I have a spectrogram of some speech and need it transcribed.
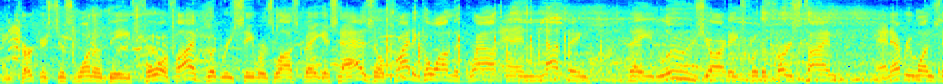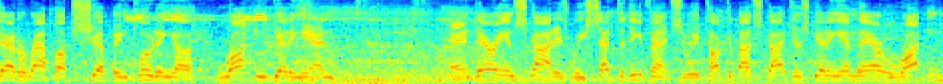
And Kircus just one of the four or five good receivers Las Vegas has. They'll try to go on the ground and nothing. They lose yardage for the first time, and everyone's there to wrap up Shipp, including uh, Rotten getting in and Darian Scott as we set the defense. We talked about Scott just getting in there, rotten.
